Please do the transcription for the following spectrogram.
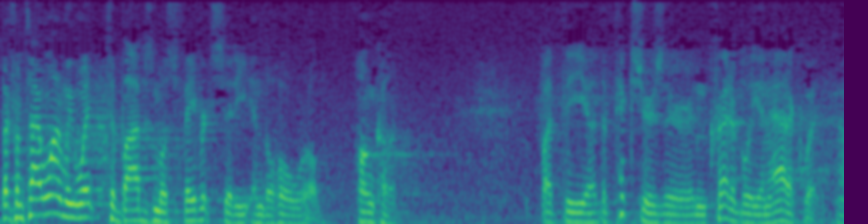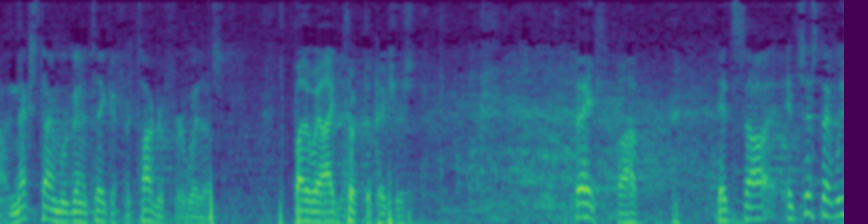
But from Taiwan, we went to Bob's most favorite city in the whole world, Hong Kong. But the uh, the pictures are incredibly inadequate. Uh, next time, we're going to take a photographer with us. By the way, I took the pictures. Thanks, Bob. It's uh, it's just that we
